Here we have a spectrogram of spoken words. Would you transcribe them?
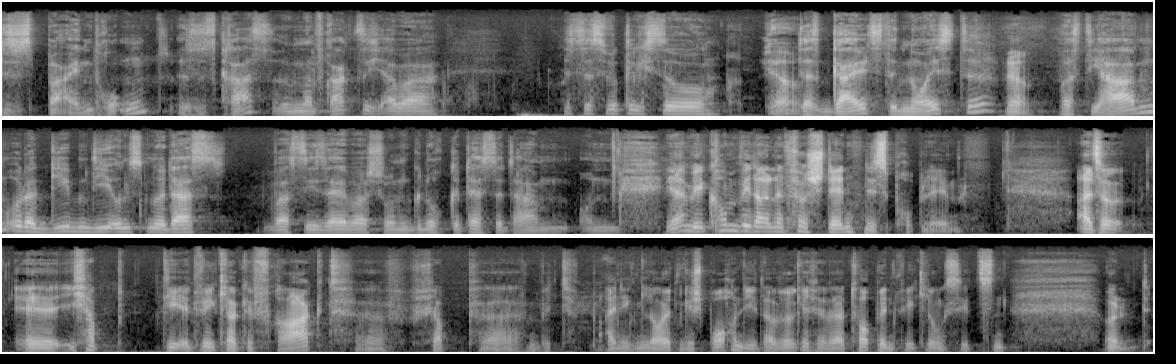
das ist beeindruckend, das ist krass. Man fragt sich aber, ist das wirklich so ja. das geilste, neueste, ja. was die haben, oder geben die uns nur das, was sie selber schon genug getestet haben? Und, ja, wir kommen wieder an ein Verständnisproblem. Also äh, ich habe die Entwickler gefragt, äh, ich habe äh, mit einigen Leuten gesprochen, die da wirklich in der Top-Entwicklung sitzen, und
